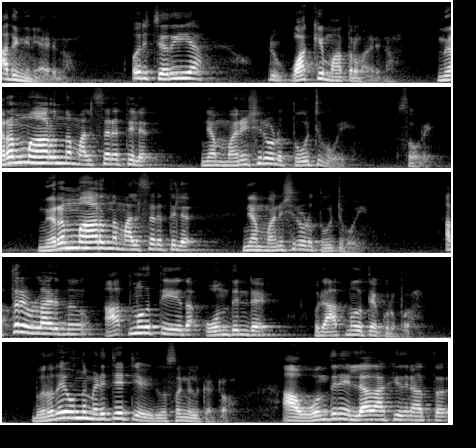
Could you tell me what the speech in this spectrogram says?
അതിങ്ങനെയായിരുന്നു. ഒരു ചെറിയ ഒരു വാക്യം മാത്രമായിരുന്നു. നിറം മാറുന്ന മത്സരത്തിൽ ഞാൻ മനുഷ്യരോട് തോറ്റുപോയി. സോറി നിറം മാറുന്ന മത്സരത്തിൽ ഞാൻ മനുഷ്യരോട് തോറ്റുപോയി. അത്രയുള്ളായിരുന്നു ആത്മഹത്യ ചെയ്ത ഓന്തിന്റെ ഒരു ആത്മഹത്യാക്കുറിപ്പ്. വെറുതെ ഒന്ന് മെഡിറ്റേറ്റ് ചെയ്യും ദിവസങ്ങൾ കേട്ടോ. ആ ഓന്തിനെ ഇല്ലാതാക്കിയതിനകത്ത്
